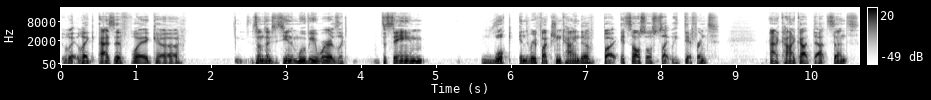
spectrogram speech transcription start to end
Li- Like as if like uh sometimes you see in a movie where it's like the same look in the reflection kind of, but it's also slightly different. And I kind of got that sense.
